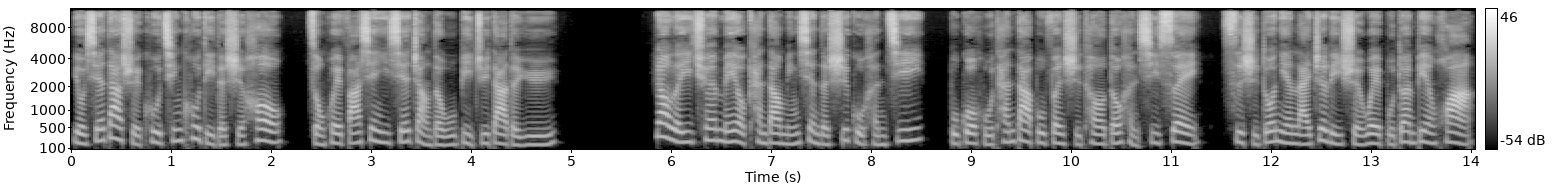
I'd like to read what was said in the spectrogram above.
有些大水库清库底的时候，总会发现一些长得无比巨大的鱼。绕了一圈，没有看到明显的尸骨痕迹。不过湖滩大部分石头都很细碎。四十多年来，这里水位不断变化，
